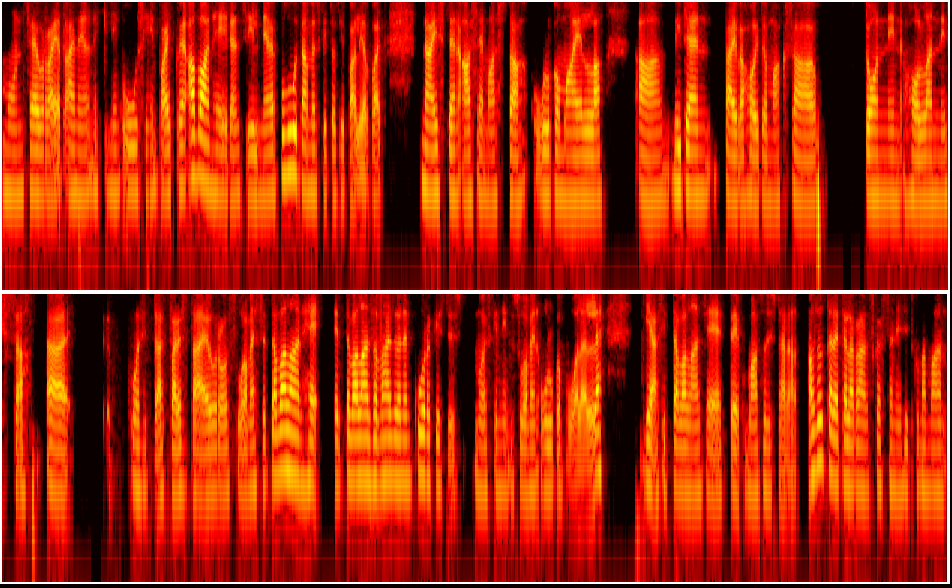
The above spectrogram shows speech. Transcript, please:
mun seuraajat aina jonnekin niin kuin uusiin paikkoihin, avaan heidän silmiä. Me puhutaan myöskin tosi paljon vaikka naisten asemasta ulkomailla, äh, miten päivähoito maksaa tonnin Hollannissa, äh, kun sitten taas parisataa euroa Suomessa. Että tavallaan, he, että tavallaan se on vähän sellainen kurkistus myöskin niin kuin Suomen ulkopuolelle. Ja sitten tavallaan se, että kun mä asun just täällä, asun täällä, täällä Ranskassa, niin sitten kun mä vaan,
